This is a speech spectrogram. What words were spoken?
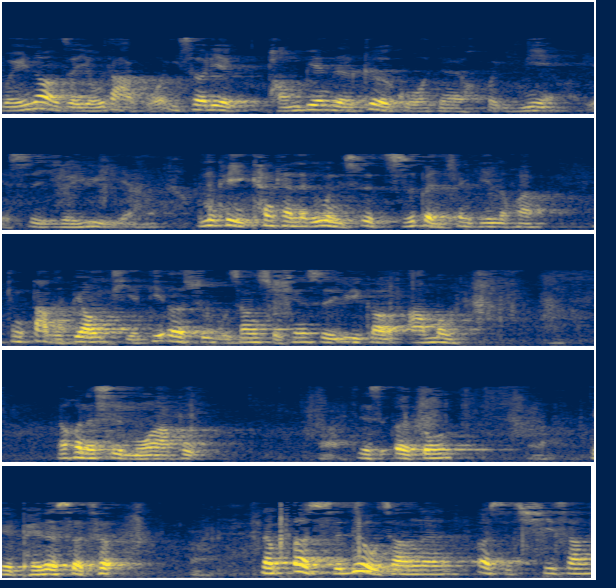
围绕着犹大国以色列旁边的各国的毁灭，也是一个预言。我们可以看看那个，如果你是纸本圣经的话。更大的标题，第二十五章首先是预告阿梦，然后呢是摩阿布，啊，这是鄂东，啊，有培勒瑟特，啊，那么二十六章呢，二十七章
